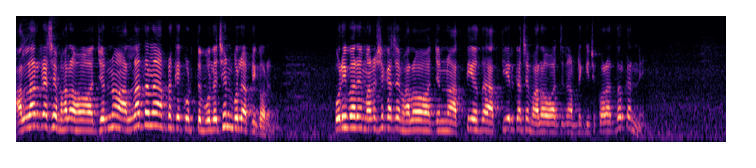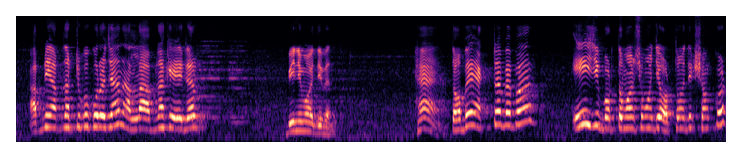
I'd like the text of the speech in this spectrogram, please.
আল্লাহর কাছে ভালো হওয়ার জন্য আল্লাহ তালা আপনাকে করতে বলেছেন বলে আপনি করেন। পরিবারের মানুষের কাছে ভালো হওয়ার জন্য, আত্মীয়তা আত্মীয়ের কাছে ভালো হওয়ার জন্য আপনি কিছু করার দরকার নেই। আপনি আপনারটুকু করে যান, আল্লাহ আপনাকে এটার বিনিময় দিবেন। হ্যাঁ তবে একটা ব্যাপার, এই যে বর্তমান সময় যে অর্থনৈতিক সংকট,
